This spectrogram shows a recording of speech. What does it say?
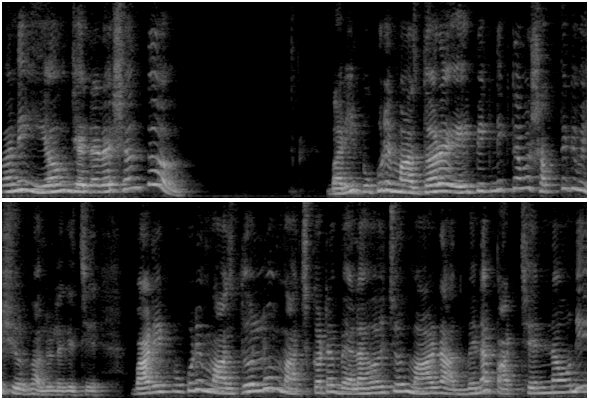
মানে ইয়ং জেনারেশন তো। বাড়ির পুকুরে মাছ ধরা, এই পিকনিকটা আমার সব থেকে বেশি ওর ভালো লেগেছে। বাড়ির পুকুরে মাছ ধরলো, মাছ কাটা বেলা হয়েছে, ওর মা রাঁধবে না, পারছেন না উনি।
